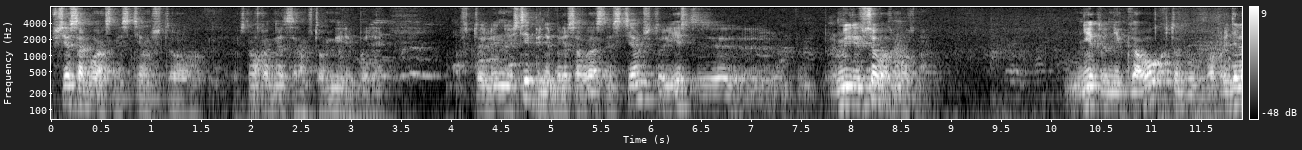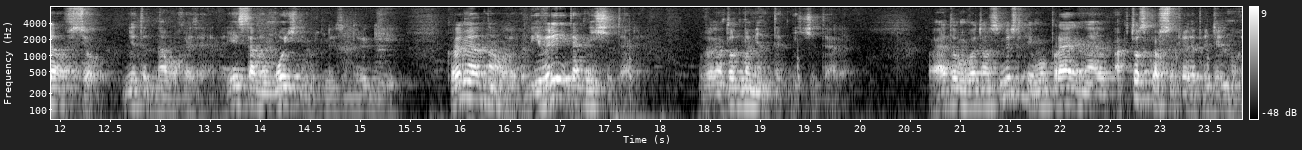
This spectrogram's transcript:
все согласны с тем, что с Навуходоносором в том мире были в той или иной степени были согласны с тем, что есть э, в мире все возможно. Нету никого, кто бы определял все. Нет одного хозяина. Есть может быть, и другие. Кроме одного. Евреи так не считали. Уже на тот момент так не считали. Поэтому в этом смысле ему правильно, а кто сказал, что предопределено?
